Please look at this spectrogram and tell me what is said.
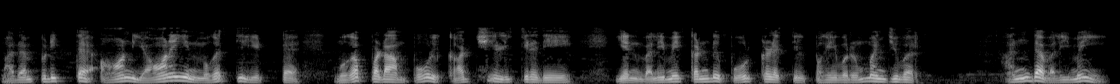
மதம் பிடித்த ஆண் யானையின் முகத்தில் இட்ட முகப்படாம் போல் காட்சியளிக்கிறதே. என் வலிமை கண்டு போர்க்களத்தில் பகைவரும் அஞ்சுவர் அந்த வலிமை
